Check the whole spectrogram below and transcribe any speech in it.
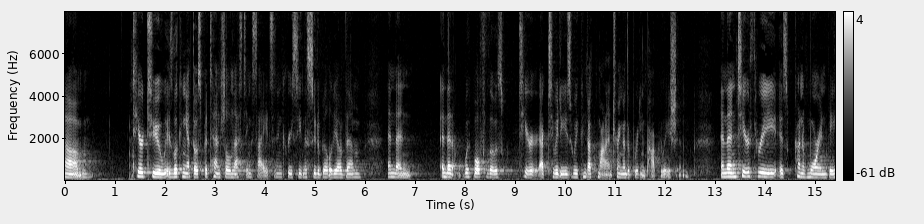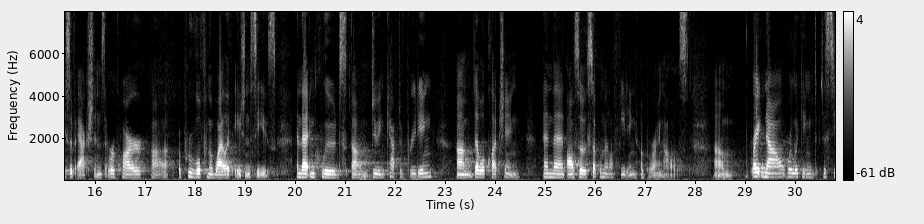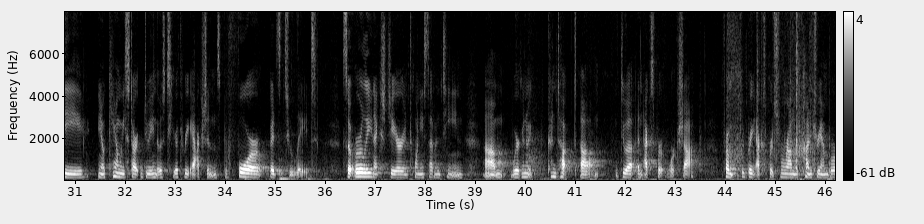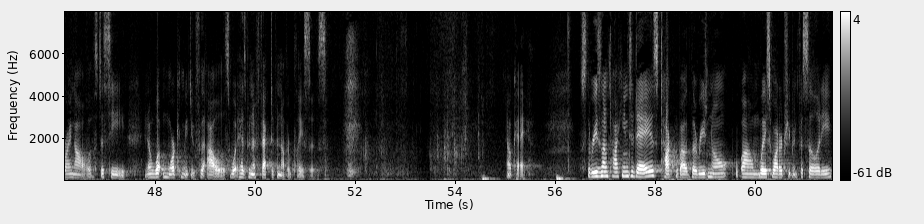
Um, Tier two is looking at those potential nesting sites and increasing the suitability of them. And then, and then with both of those tier activities, we conduct monitoring of the breeding population. And then tier three is kind of more invasive actions that require uh, approval from the wildlife agencies. And that includes um, doing captive breeding, um, double clutching, and then also supplemental feeding of burrowing owls. Um, right now we're looking to see, you know, can we start doing those tier three actions before it's too late? So early next year in 2017, um, we're going to conduct, um, do a, an expert workshop from to bring experts from around the country on burrowing owls to see, you know, what more can we do for the owls, what has been effective in other places. Okay. So the reason I'm talking today is talked about the regional um, wastewater treatment facility.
